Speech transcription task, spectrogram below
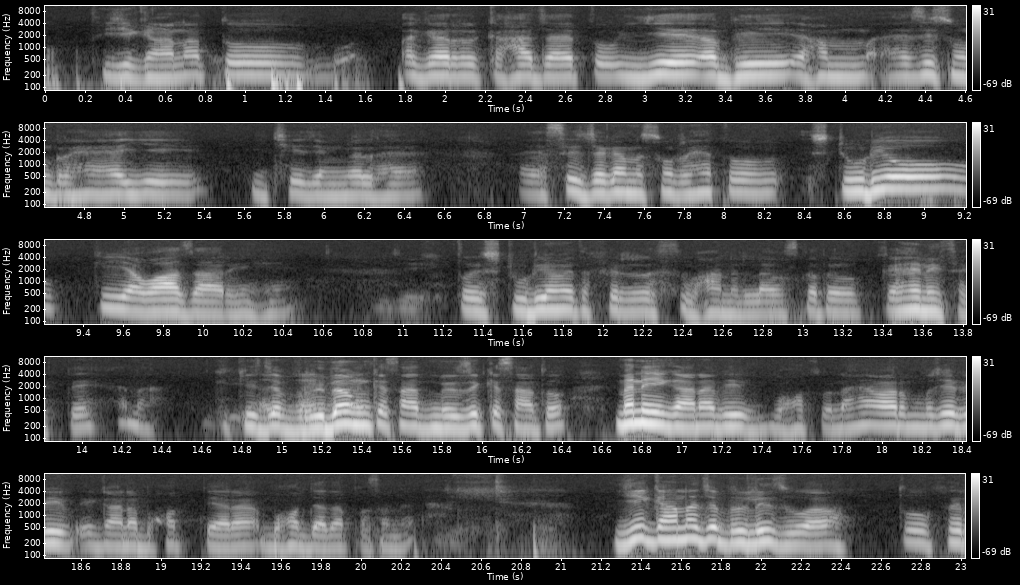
तो ये गाना तो अगर कहा जाए तो ये अभी हम ऐसे सुन रहे हैं ये पीछे जंगल है। ऐसे जगह में सुन रहे हैं तो स्टूडियो की आवाज़ आ रही है। तो स्टूडियो में तो फिर सुबहान अल्लाह उसका तो कह नहीं सकते है ना? क्योंकि जब रिदम के साथ म्यूज़िक के साथ हो, मैंने ये गाना भी बहुत सुना है और मुझे भी ये गाना बहुत प्यारा, बहुत ज़्यादा पसंद है। ये गाना जब रिलीज़ हुआ तो फिर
